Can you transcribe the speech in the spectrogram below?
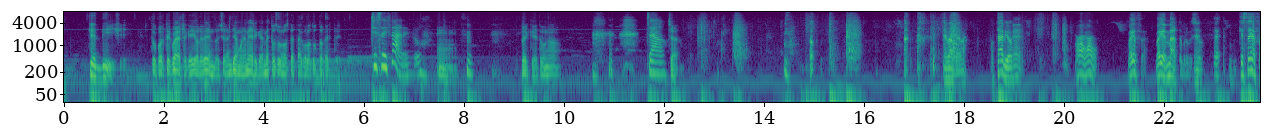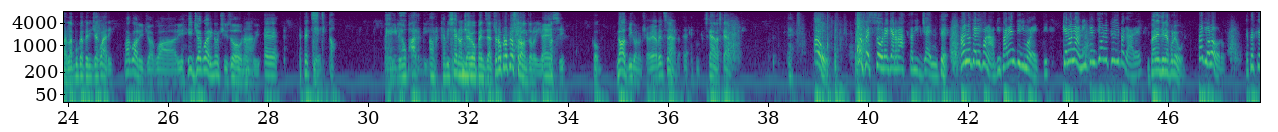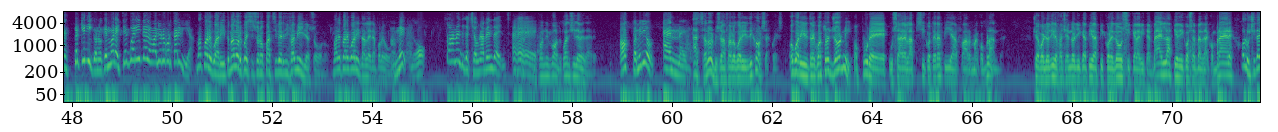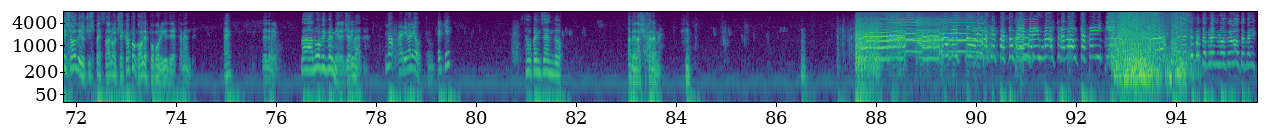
Che dici? Tu porti quadri che io le vendo, ce ne andiamo in America e metto su uno spettacolo tutto per te. Ci sai fare tu. Mm. Perché tu no? Ciao. Ciao. E vabbè, va. Ottavio? Eh. Ma che fa? Ma che è matto, professore? Eh, Che stai a fare? La buca per i giaguari? Ma quali giaguari? I giaguari non ci sono Ah. qui. Eh, E perché? Zitto. Per i leopardi. Porca miseria, non ci avevo pensato. Sono proprio stronzolo io. Eh Ma- sì. Come? No, dico, non ci aveva pensato. Eh, Scava, scava. Eh. Oh! Professore, che razza di gente! Hanno telefonato i parenti di Moretti che non hanno intenzione più di pagare. I parenti di Napoleone. Proprio loro. E perché? Perché dicono che Moretti è guarito e lo vogliono portare via. Ma quale guarita? Ma allora questi sono pazzi veri di famiglia, sono. Ma le pare guarita a lei, A Napoleone? me no. Solamente che c'è una pendenza. In Eh, fondo, in fondo, quanto ci deve dare? 8 milioni e mezzo. Azza, allora bisogna farlo guarire di corsa questo. O guarire 3-4 giorni, oppure usare la psicoterapia farmaco blanda. Cioè, voglio dire, facendogli capire a piccole dosi che la vita è bella, piena di cose belle da comprare, o lui ci dà i soldi, io ci spezzo la noce a capocollo e può morire direttamente. Eh? Vedremo. La nuova infermiera è già arrivata. No, arriva alle 8. Perché? Stavo pensando... Vabbè, lasci fare a me. Professore, ma si è fatto prendere un'altra volta per i piedi! Lei si è fatta prendere un'altra volta per il...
